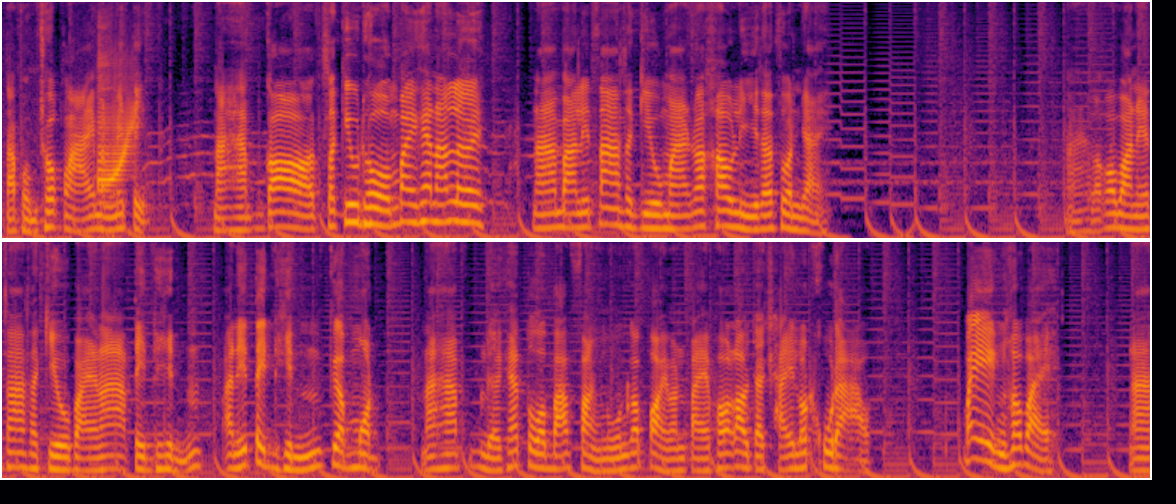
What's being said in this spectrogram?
แต่ผมโชคร้ายมันไม่ติดนะครับก็สกิลโถมไปแค่นั้นเลยนะบาริต้าสกิลมาก็เข้ารีซะส่วนใหญ่ อะแล้วก็วาเนซ่าสกิลไปนะติดหิน อันนี้ติดหินเกือบหมดนะครับ เหลือแค่ตัวบัฟฝั่งนู้นก็ปล่อยมันไป เพราะเราจะใช้ลดคูดาวเป้งเข้าไปนะ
